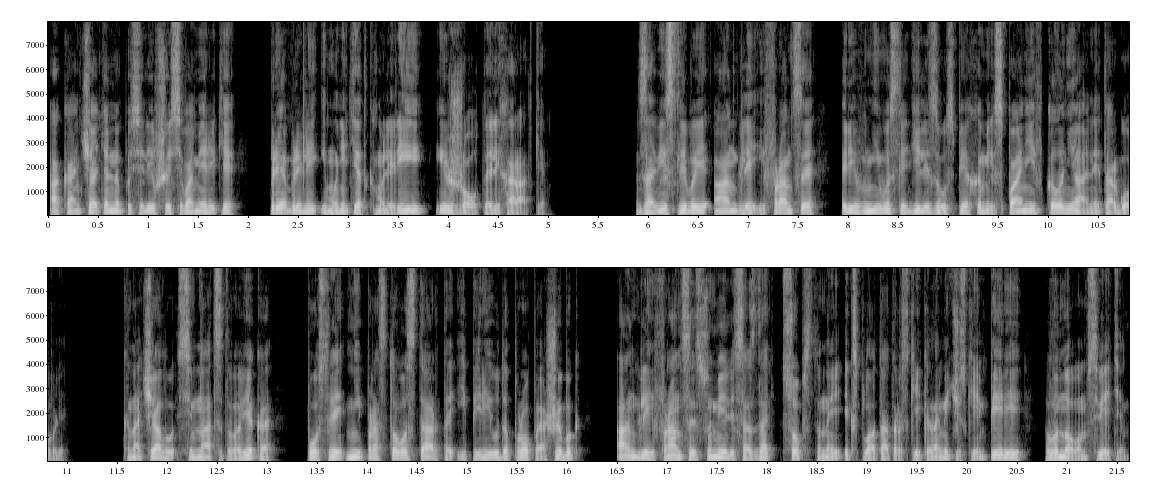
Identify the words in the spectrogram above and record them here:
окончательно поселившиеся в Америке, приобрели иммунитет к малярии и желтой лихорадке. Завистливые Англия и Франция ревниво следили за успехами Испании в колониальной торговле. К началу 17 века, после непростого старта и периода проб и ошибок, Англия и Франция сумели создать собственные эксплуататорские экономические империи в новом свете.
